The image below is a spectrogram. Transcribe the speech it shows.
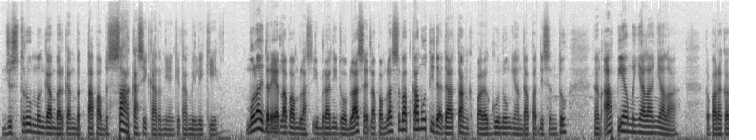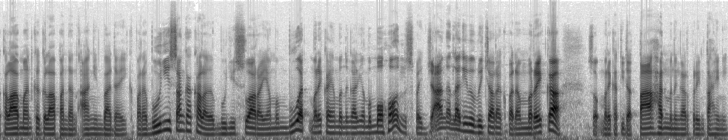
justru menggambarkan betapa besar kasih karunia yang kita miliki Mulai dari ayat 18, Ibrani 12 ayat 18, sebab kamu tidak datang kepada gunung yang dapat disentuh dan api yang menyala-nyala, kepada kekelaman, kegelapan dan angin badai, kepada bunyi sangkakala bunyi suara yang membuat mereka yang mendengarnya memohon supaya jangan lagi berbicara kepada mereka, sebab mereka tidak tahan mendengar perintah ini.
